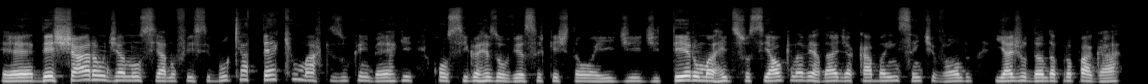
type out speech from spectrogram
é, deixaram de anunciar no Facebook até que o Mark Zuckerberg consiga resolver essa questão aí de, de ter uma rede social que, na verdade, acaba incentivando e ajudando a propagar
